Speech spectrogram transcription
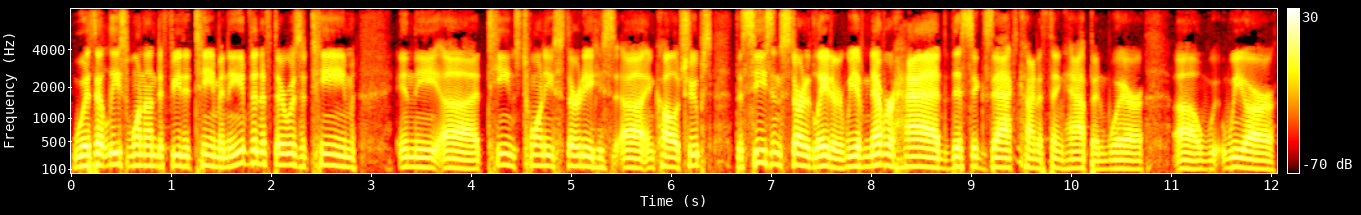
with at least one undefeated team, and even if there was a team in the uh, teens, 20s, 30s uh, in college hoops, the season started later. We have never had this exact kind of thing happen where uh, we are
